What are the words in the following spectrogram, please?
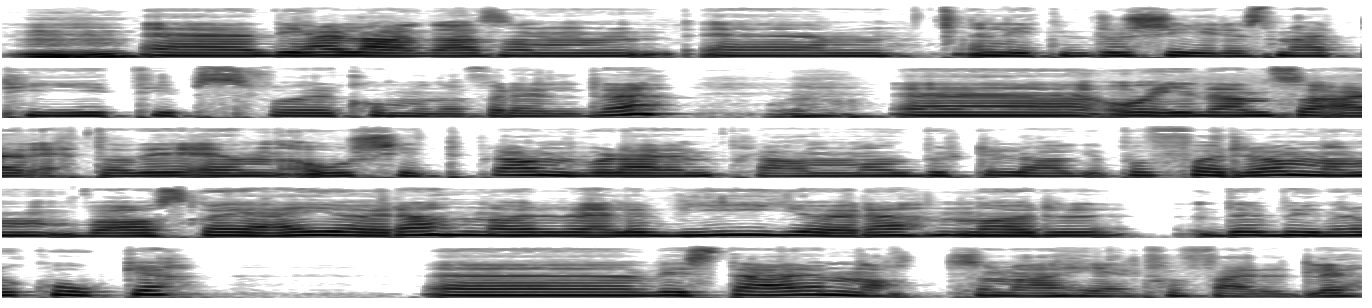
Mhm. Eh, de har laga sånn, eh, en liten brosjyre som er ti tips for kommende foreldre. Oh, ja. Eh, og i den så er et av de en oh shit-plan, hvor det er en plan man burde lage på forhånd om hva skal jeg gjøre, når, eller vi gjøre, når det begynner å koke. Eh, hvis det er en natt som er helt forferdelig,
